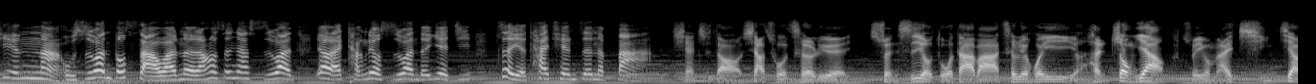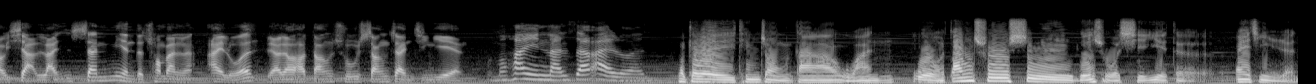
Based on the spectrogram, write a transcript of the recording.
天哪，五十万都撒完了，然后剩下十万要来扛六十万的业绩，这也太天真了吧！现在知道下错策略损失有多大吧？策略会议很重要，所以我们来请教一下蓝山面的创办人艾伦，聊聊他当初商战经验。我们欢迎蓝山艾伦。各位听众，大家午安。我当初是连锁鞋业的专业经理人。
